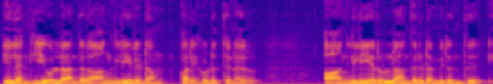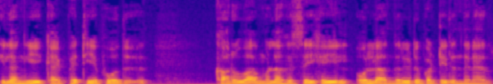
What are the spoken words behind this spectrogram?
இலங்கை ஒல்லாந்தர் ஆங்கிலேயரிடம் பறை கொடுத்தனர். ஆங்கிலேயர் ஒல்லாந்தரிடமிருந்து இலங்கையை கைப்பற்றிய போது கருவா மிளகு செய்கையில் ஒல்லாந்தர் ஈடுபட்டிருந்தனர்.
